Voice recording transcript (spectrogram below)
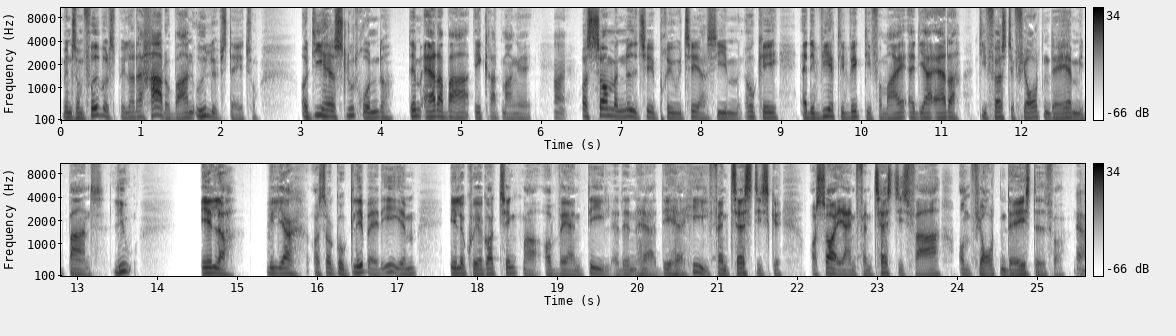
men som fodboldspiller, der har du bare en udløbsdato. Og de her slutrunder, dem er der bare ikke ret mange af. Nej. Og så er man nødt til at prioritere og sige, okay, er det virkelig vigtigt for mig, at jeg er der de første 14 dage af mit barns liv? Eller vil jeg og så gå glip af et EM, eller kunne jeg godt tænke mig at være en del af den her, det her helt fantastiske og så er jeg en fantastisk far om 14 dage i stedet for. Ja.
